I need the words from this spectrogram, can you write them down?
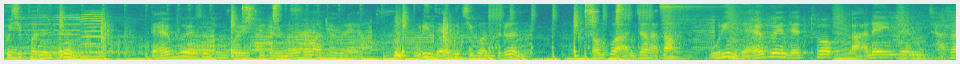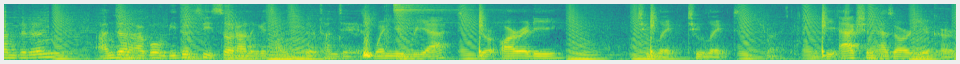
90%는 내부에서 유출되는 경우가 많다고 그래요. 우리 내부 직원들은 전부 안전하다. 우리 내부의 네트워크 안에 있는 자산들은 안전하고 믿을 수 있어라는 게 전, 전제예요. When you react, you're already too late, too late. The action has already occurred.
